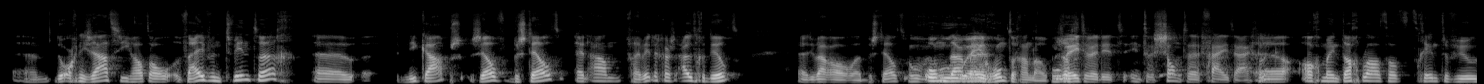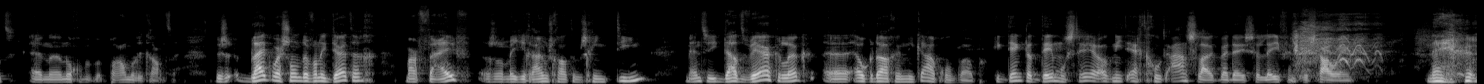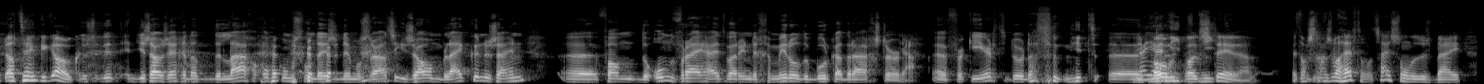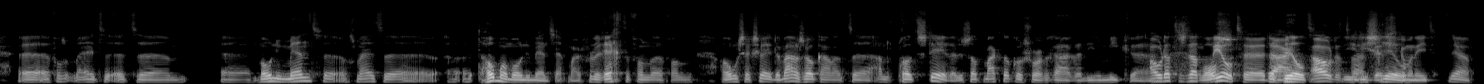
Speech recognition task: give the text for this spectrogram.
ehm, de organisatie had al 25 eh, niqabs zelf besteld en aan vrijwilligers uitgedeeld. Eh, die waren al eh, besteld Hoe- om hoe, daarmee eh, rond te gaan lopen. Hoe Dus weten we dit interessante feit eigenlijk? eh, Algemeen Dagblad had het geïnterviewd en eh, nog een paar andere kranten. Dus blijkbaar stonden er van die 30 maar vijf, dat is wel een beetje ruimschatten, misschien 10 mensen die daadwerkelijk eh, elke dag in niqab rondlopen. Ik denk dat demonstreren ook niet echt goed aansluit bij deze levensbeschouwing. Nee, dat denk ik ook. Dus dit, je zou zeggen dat de lage opkomst van deze demonstratie zou een blijk kunnen zijn eh, van de onvrijheid waarin de gemiddelde boerkadraagster Ja. eh, verkeert, doordat het niet... ja, mogen niet- protesteren. Het was trouwens wel heftig, want zij stonden dus bij eh, volgens mij het, het ehm, eh, monument, volgens mij het, eh, het homo-monument, zeg maar, voor de rechten van, van homoseksuelen. Daar waren ze ook aan het, aan het protesteren. Dus dat maakt ook een soort rare dynamiek. eh. Oh, dat is dat Los. beeld eh, daar. beeld, Oh, dat die- schreeuw. helemaal niet. ja.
